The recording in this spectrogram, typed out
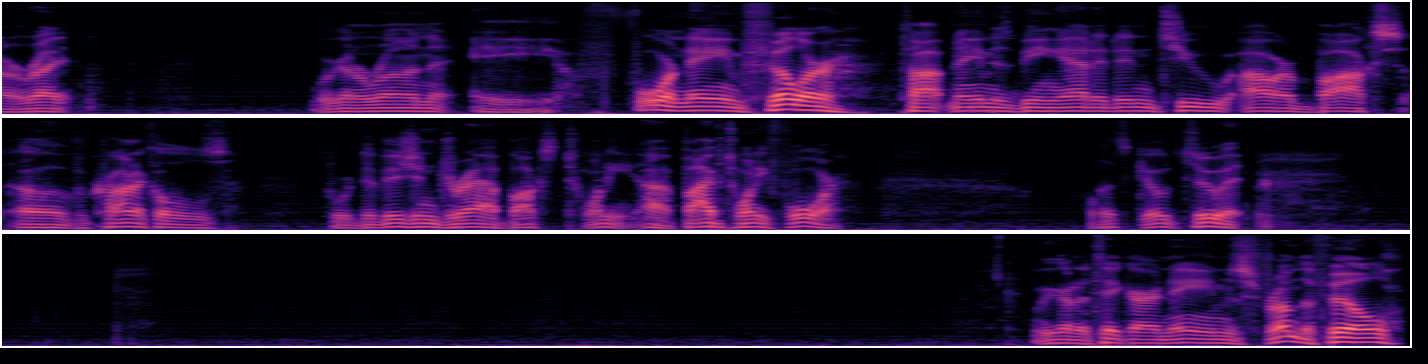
All right. We're going to run a four name filler. Top name is being added into our box of Chronicles for Division Draft, box 20, uh, 524. Let's go to it. We're going to take our names from the fill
